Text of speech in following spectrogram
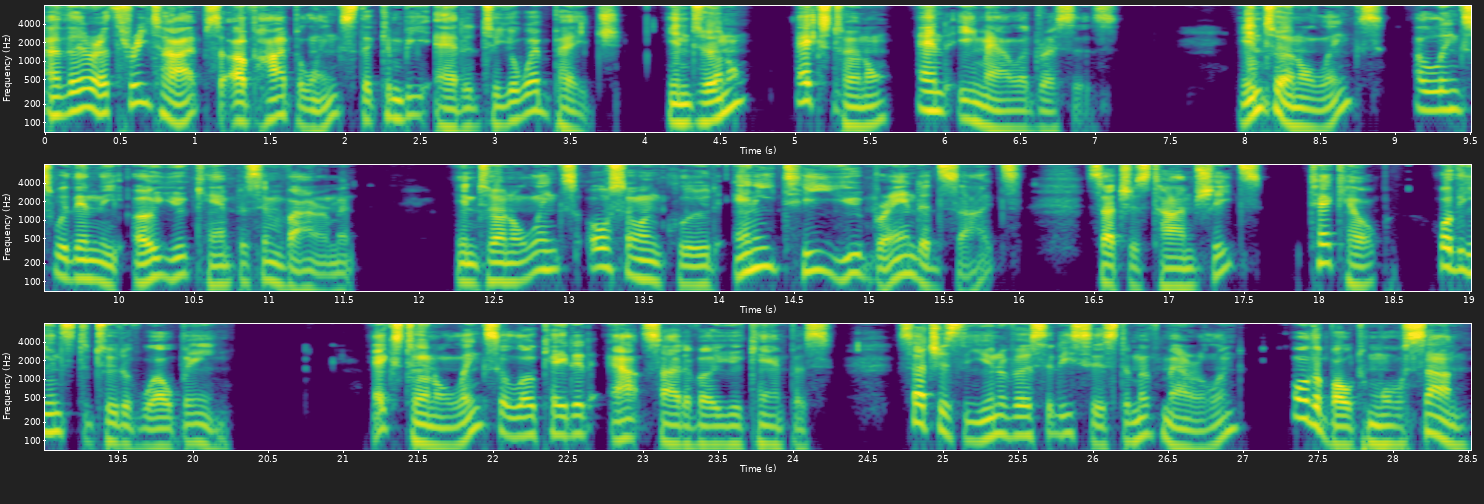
Uh, there are three types of hyperlinks that can be added to your web page: internal, external, and email addresses. Internal links are links within the OU Campus environment Internal links also include any TU branded sites, such as timesheets, Tech Help, or the Institute of Wellbeing. External links are located outside of OU campus, such as the University System of Maryland or the Baltimore Sun.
